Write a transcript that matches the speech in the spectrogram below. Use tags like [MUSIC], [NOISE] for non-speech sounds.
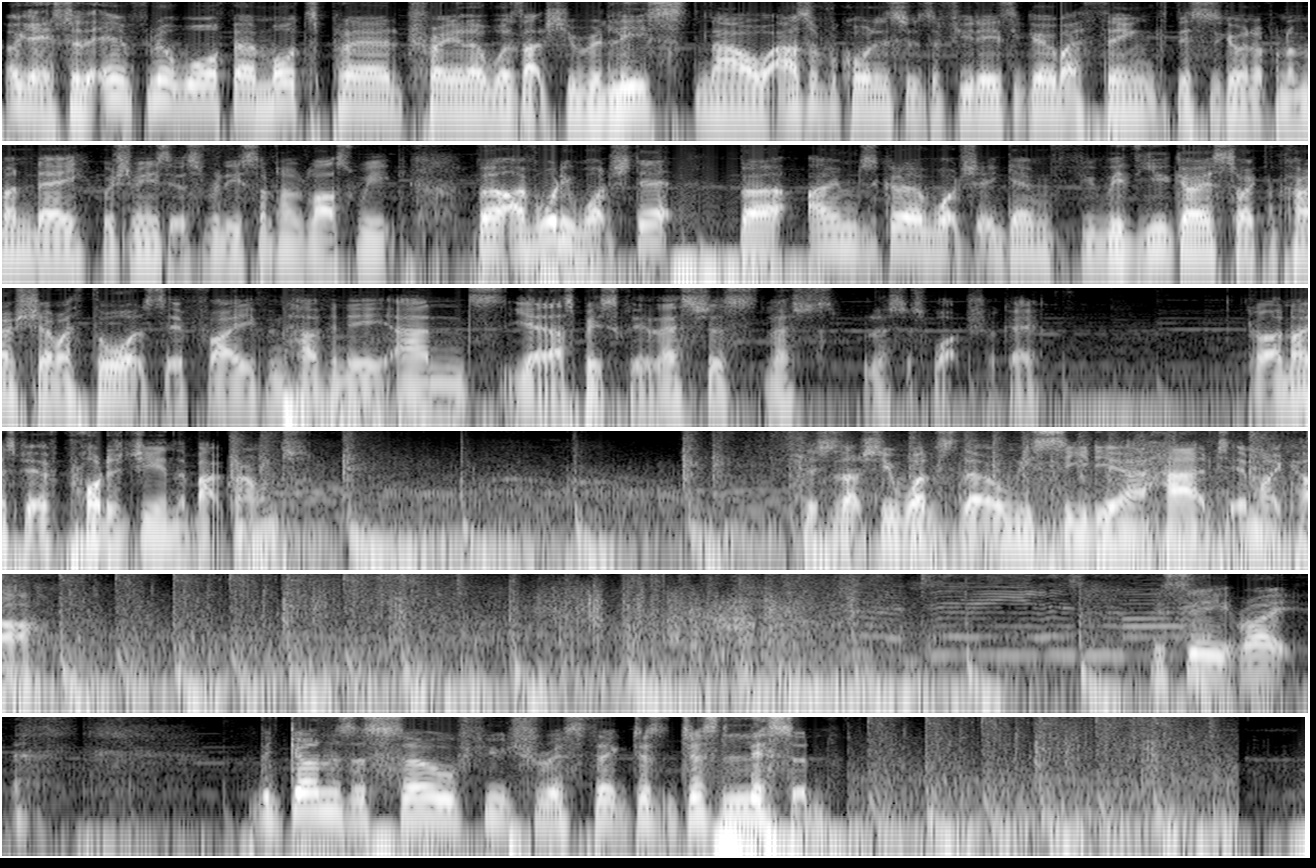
Okay, so the Infinite Warfare multiplayer trailer was actually released. Now, as of recording this, it was a few days ago, but I think this is going up on a Monday, which means it was released sometime last week. But I've already watched it, but I'm just going to watch it again with you guys so I can kind of share my thoughts if I even have any. And yeah, that's basically it. Let's just, let's, let's just watch, okay? Got a nice bit of Prodigy in the background. This is actually once the only CD I had in my car. You see, right, [LAUGHS] the guns are so futuristic. Just, just listen.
